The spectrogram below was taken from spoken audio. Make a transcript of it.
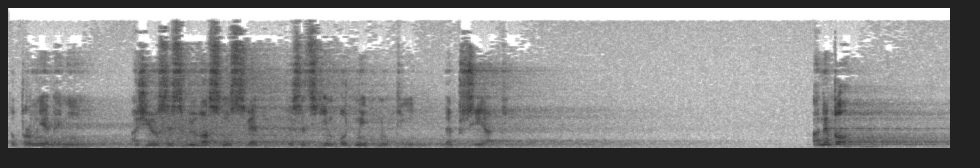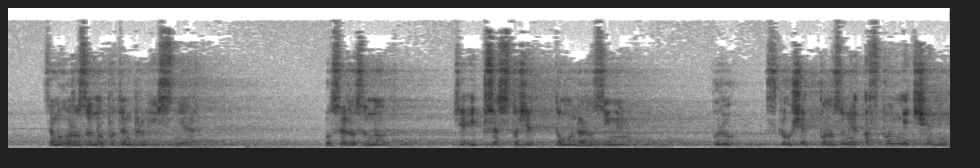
To pro mě není. A žiju si svůj vlastní svět, kde se cítím odmítnutý, nepřijatý. A nebo se mohu rozhodnout pro ten druhý směr. Mohu se rozhodnout, že i přesto, že tomu nerozumím, budu zkoušet porozumět aspoň něčemu.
